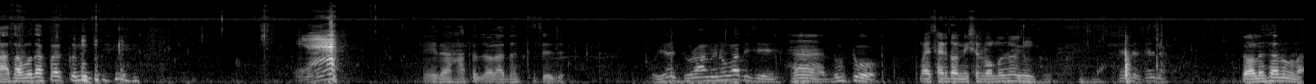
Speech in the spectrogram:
নাচাবো দেখো এক্ষুনি। হাতে জলা ধরতেছে যা জোড়া দিছে হ্যাঁ দুটো। ভাই সাইড দাও নিঃশ্বাস বন্ধ যাবে কিন্তু ছেড়ে দে, ছেড়ে দে। জলে ছাড়বো না?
